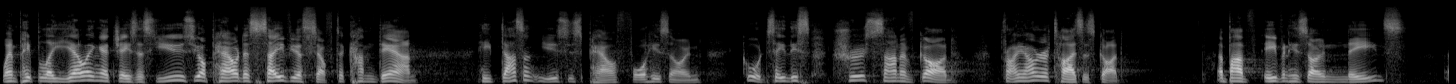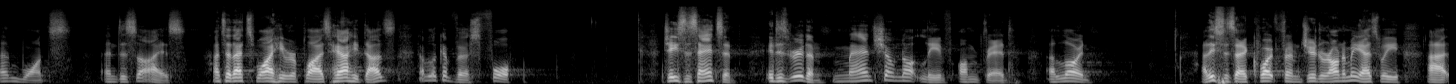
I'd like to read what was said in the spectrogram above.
when people are yelling at Jesus, use your power to save yourself, to come down, he doesn't use his power for his own good. See, this true Son of God prioritizes God above even his own needs and wants and desires. And so that's why he replies how he does. Have a look at verse 4. Jesus answered, It is written, Man shall not live on bread alone. Uh, this is a quote from Deuteronomy, as we uh,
